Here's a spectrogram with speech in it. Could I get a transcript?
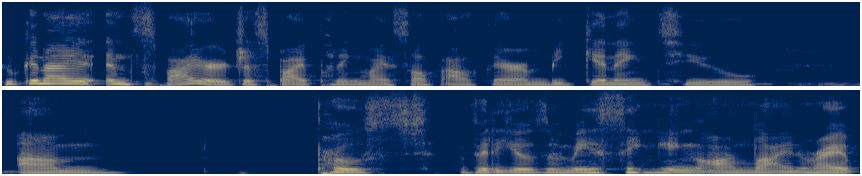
Who can I inspire just by putting myself out there and beginning to um, post videos of me singing online, right?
